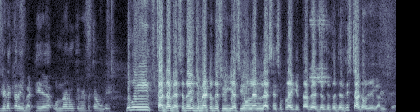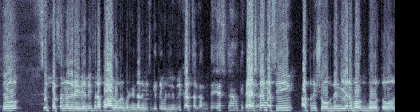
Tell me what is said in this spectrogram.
ਜਿਹੜੇ ਘਰੇ ਬੈਠੇ ਆ ਉਹਨਾਂ ਨੂੰ ਕਿਵੇਂ ਪਹੁੰਚਾਉਂਗੇ ਦੇਖੋ ਇਹ ਸਾਡਾ ਵੈਸੇ ਤਾਂ ਇਹ ਜੋਮੈਟੋ ਤੇ ਸਵੀਗੀ ਅਸੀਂ ਆਨਲਾਈਨ ਲਾਇਸੈਂਸ ਅਪਲਾਈ ਕੀਤਾ ਹੋਇਆ ਜਲਦੀ ਤੋਂ ਜਲਦੀ ਸਟਾਰਟ ਹੋ ਜਾਏਗਾ। ਤੇ ਉਹ ਸਿਰਫ ਪਰਸਨ ਨਗਰ ਏਰੀਆ ਨਹੀਂ ਫਿਰ ਆਪਾਂ ਆਲ ਓਵਰ ਬਠਿੰਡਾ ਦੇ ਵਿੱਚ ਕਿਤੇ ਵੀ ਡਿਲੀਵਰੀ ਕਰ ਸਕਾਂਗੇ। ਤੇ ਇਸ ਟਾਈਮ ਕਿੱਥੇ ਇਸ ਟਾਈਮ ਅਸੀਂ ਆਪਣੀ ਸ਼ੋਪ ਦੇ ਨੀਅਰ ਅਬਾਊਟ 2 ਤੋਂ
